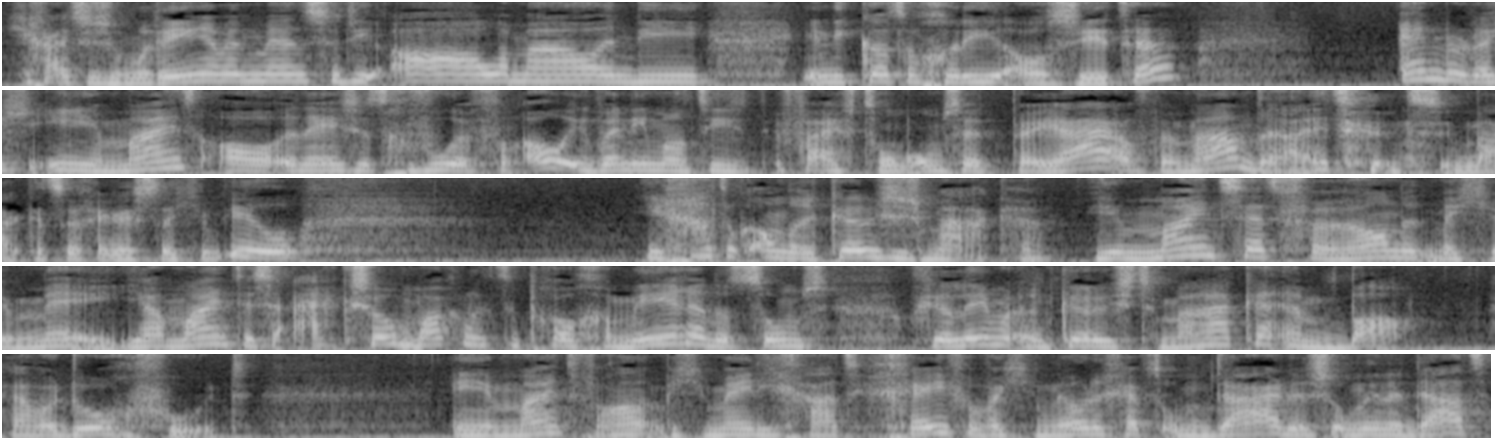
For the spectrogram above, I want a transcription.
Je gaat dus omringen met mensen die allemaal in die, in die categorie al zitten. En doordat je in je mind al ineens het gevoel hebt van... oh, ik ben iemand die 5 ton omzet per jaar of per maand draait. maak het zo gek als dat je wil. Je gaat ook andere keuzes maken. Je mindset verandert met je mee. Jouw mind is eigenlijk zo makkelijk te programmeren... dat soms hoef je alleen maar een keuze te maken en bam, hij wordt doorgevoerd. En je mind verandert met je mee. Die gaat geven wat je nodig hebt om daar dus... om inderdaad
